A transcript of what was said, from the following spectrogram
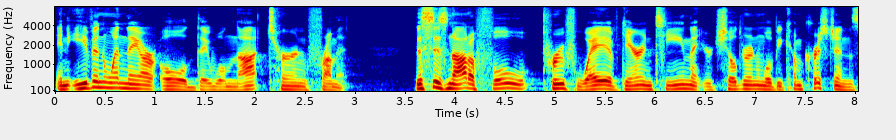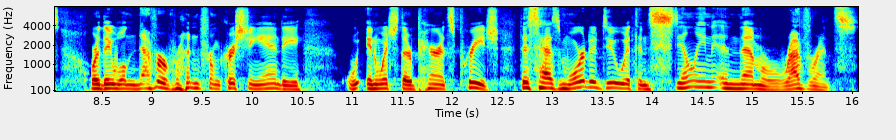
And even when they are old, they will not turn from it. This is not a foolproof way of guaranteeing that your children will become Christians or they will never run from Christianity in which their parents preach. This has more to do with instilling in them reverence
